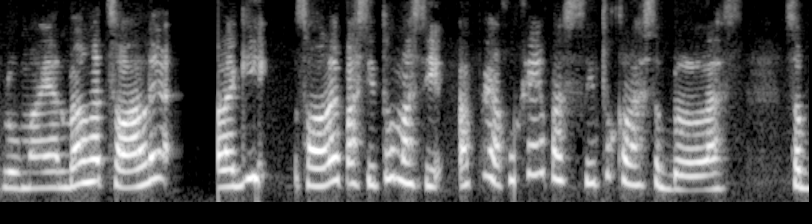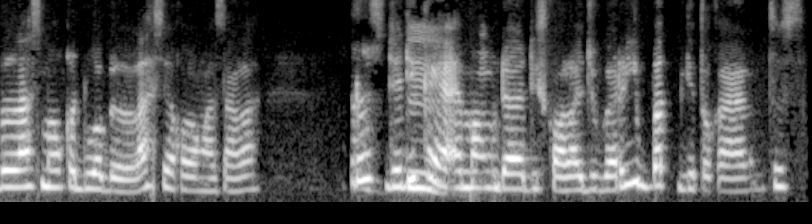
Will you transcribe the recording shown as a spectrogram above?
lumayan banget soalnya lagi soalnya pas itu masih apa ya aku kayak pas itu kelas 11 11 mau ke 12 ya kalau nggak salah. Terus jadi hmm. kayak emang udah di sekolah juga ribet gitu kan. Terus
